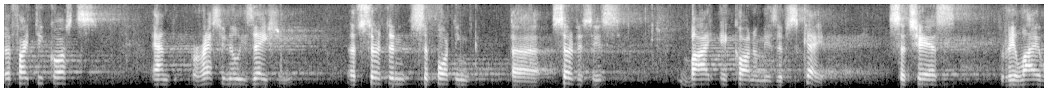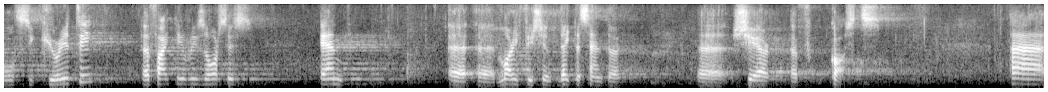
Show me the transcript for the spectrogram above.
of IT costs and rationalization of certain supporting uh, services by economies of scale, such as reliable security of IT resources and uh, uh, more efficient data center uh, share of costs. Uh,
